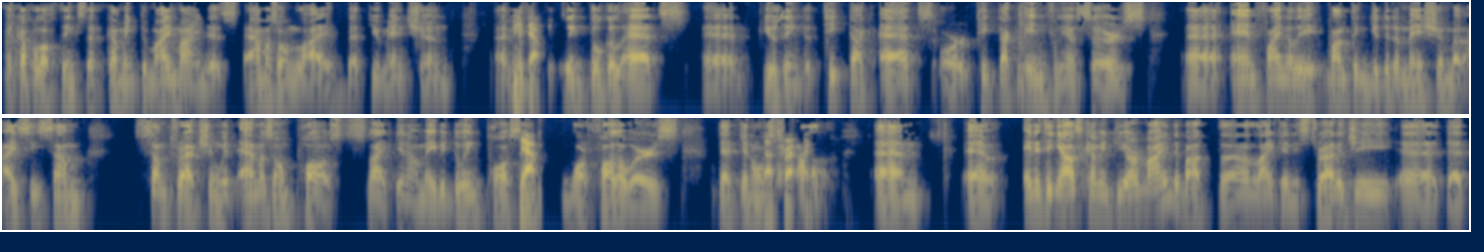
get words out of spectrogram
A couple of things that coming to my mind is Amazon Live that you mentioned, uh, maybe yeah. using Google Ads, uh, using the TikTok ads or TikTok influencers, uh, and finally one thing you didn't mention, but I see some some traction with Amazon posts, like you know maybe doing posts yeah. more followers that can also That's right. help. Um, uh, anything else coming to your mind about uh, like any strategy uh, that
